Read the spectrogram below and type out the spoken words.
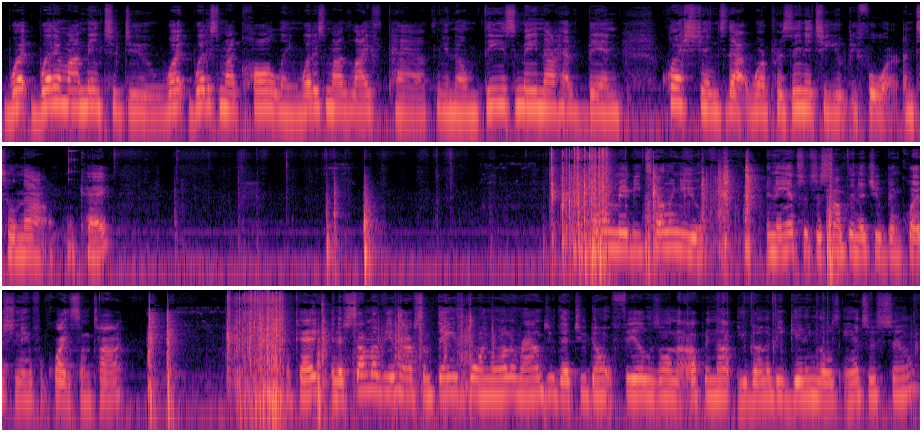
What what am I meant to do? What what is my calling? What is my life path? You know, these may not have been questions that were presented to you before until now, okay? Someone may be telling you an answer to something that you've been questioning for quite some time okay? And if some of you have some things going on around you that you don't feel is on the up and up, you're going to be getting those answers soon.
